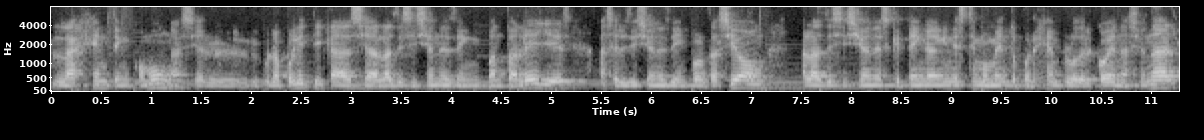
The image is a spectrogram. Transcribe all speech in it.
la gente en común, hacia la política, hacia las decisiones de- en cuanto a leyes, hacia las decisiones de importación, a las decisiones que tengan en este momento, por ejemplo, del COE nacional.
